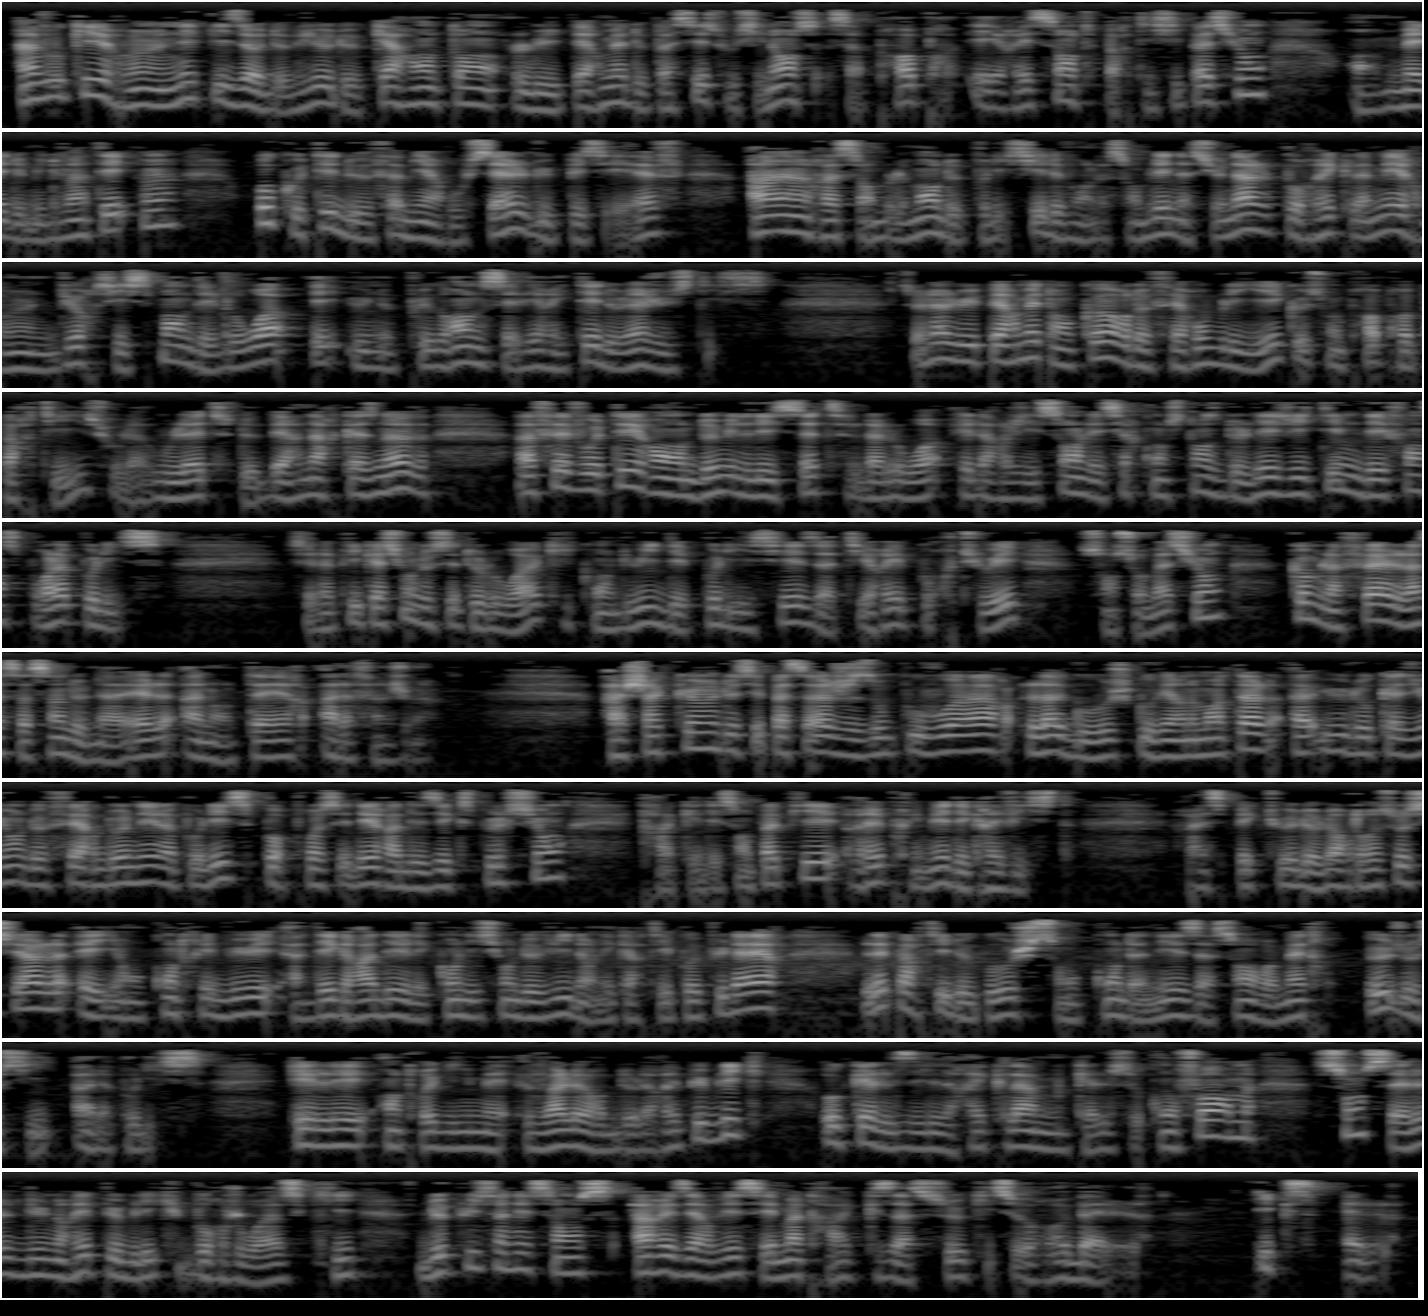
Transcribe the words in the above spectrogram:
Invoquer un épisode vieux de 40 ans lui permet de passer sous silence sa propre et récente participation, en mai 2021, aux côtés de Fabien Roussel du PCF un rassemblement de policiers devant l'Assemblée nationale pour réclamer un durcissement des lois et une plus grande sévérité de la justice. Cela lui permet encore de faire oublier que son propre parti, sous la houlette de Bernard Cazeneuve, a fait voter en 2017 la loi élargissant les circonstances de légitime défense pour la police. C'est l'application de cette loi qui conduit des policiers à tirer pour tuer, sans sommation, comme l'a fait l'assassin de Naël à Nanterre à la fin juin. À chacun de ces passages au pouvoir, la gauche gouvernementale a eu l'occasion de faire donner la police pour procéder à des expulsions, traquer des sans-papiers, réprimer des grévistes. Respectueux de l'ordre social, ayant contribué à dégrader les conditions de vie dans les quartiers populaires, les partis de gauche sont condamnés à s'en remettre eux aussi à la police et les valeurs de la République auxquelles ils réclament qu'elle se conforme sont celles d'une République bourgeoise qui, depuis sa naissance, a réservé ses matraques à ceux qui se rebellent. XL.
